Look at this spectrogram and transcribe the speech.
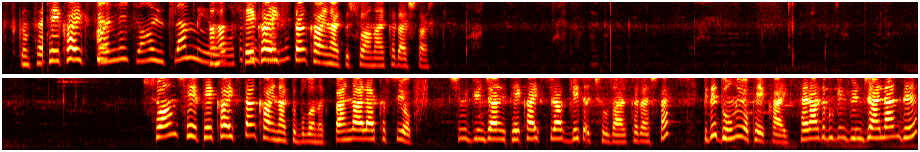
sıkıntı. PKX'in Anne daha yüklenmiyor. Aha, PKX'ten kaynaklı şu an arkadaşlar. Şu an şey PKX'ten kaynaklı bulanık. Benle alakası yok. Şimdi güncel PKX biraz geç açıldı arkadaşlar. Bir de donuyor PKX. Herhalde bugün güncellendi.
